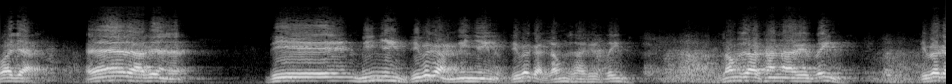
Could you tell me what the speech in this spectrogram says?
ဘောကျအဲ့ဒါဖြင့်ဒီမင်းငိမ့်ဒီဘက်ကမင်းငိမ့်လို့ဒီဘက်ကလောင်စာတွေသိမ့်လောင်စာခန္ဓာတွေသိမ့်ဒီဘက်က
